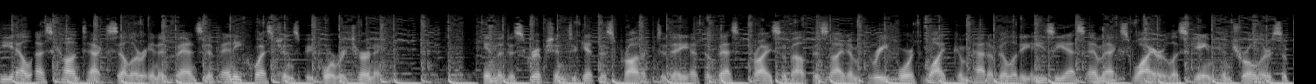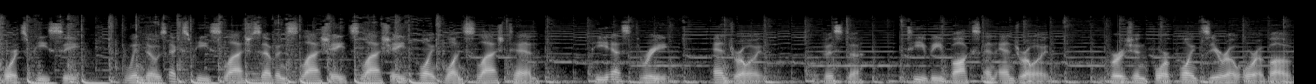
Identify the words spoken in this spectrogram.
PLS contact seller in advance if any questions before returning in the description to get this product today at the best price about this item. 3 4 wide compatibility EasySMX wireless game controller supports PC, Windows XP slash 7 slash 8 slash 8.1 slash 10, PS3, Android, Vista, TV box and Android, version 4.0 or above,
